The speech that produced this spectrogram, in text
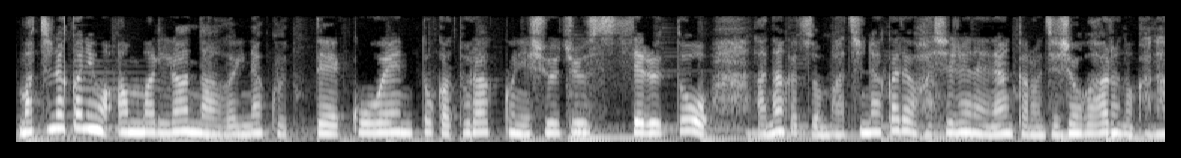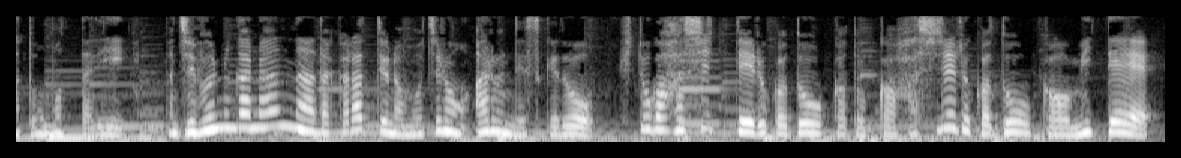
街中にはあんまりランナーがいなくって、公園とかトラックに集中してると、あ、なんかちょっと街中では走れないなんかの事情があるのかなと思ったり、自分がランナーだからっていうのはもちろんあるんですけど、人が走っているかどうかとか、走れるかどうかを見て、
